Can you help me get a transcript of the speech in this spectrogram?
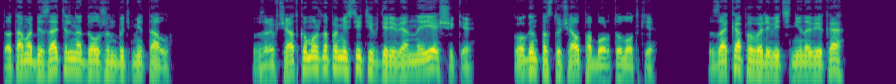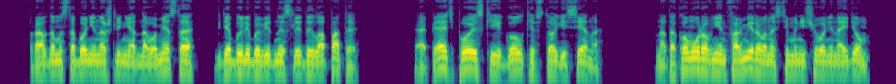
то там обязательно должен быть металл. Взрывчатку можно поместить и в деревянные ящики. Коган постучал по борту лодки. Закапывали ведь не на века. Правда, мы с тобой не нашли ни одного места, где были бы видны следы лопаты. Опять поиски иголки в стоге сена. На таком уровне информированности мы ничего не найдем,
